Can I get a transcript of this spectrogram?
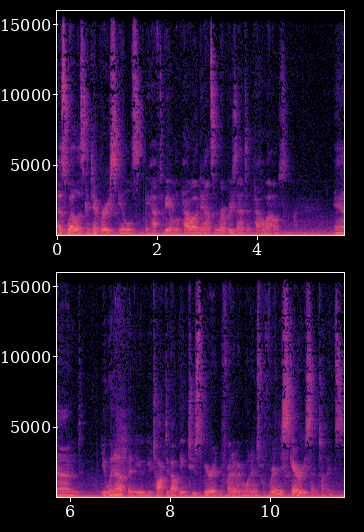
as well as contemporary skills. You have to be able to powwow dance and represent at powwows. And you went up and you, you talked about being two spirit in front of everyone. It was really scary sometimes.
